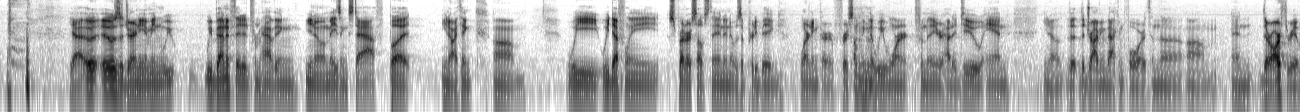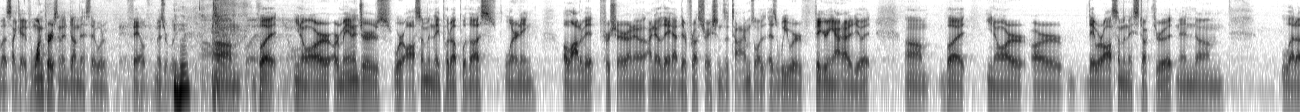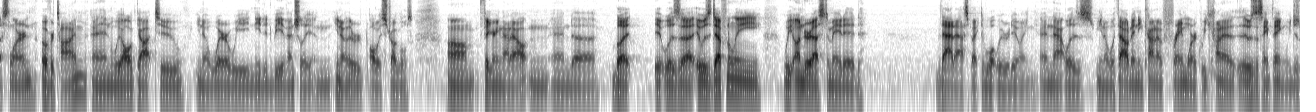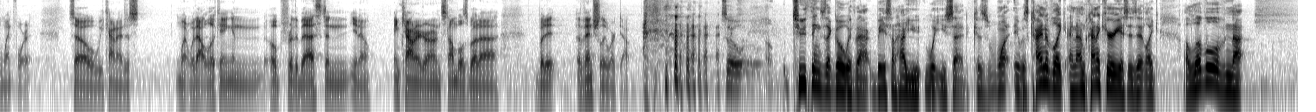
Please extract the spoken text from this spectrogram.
yeah, it, it was a journey. I mean, we we benefited from having you know amazing staff, but you know I think um, we we definitely spread ourselves thin, and it was a pretty big learning curve for something mm-hmm. that we weren't familiar how to do, and you know the the driving back and forth, and the um, and there are three of us. Like if one person had done this, they would have failed miserably. Mm-hmm. Um, but you know our our managers were awesome, and they put up with us learning a lot of it for sure. I know I know they had their frustrations at times as we were figuring out how to do it, um, but you know our our they were awesome and they stuck through it and um, let us learn over time, and we all got to you know where we needed to be eventually. And you know there were always struggles um, figuring that out, and and uh, but it was uh, it was definitely we underestimated that aspect of what we were doing, and that was you know without any kind of framework, we kind of it was the same thing. We just went for it. So we kind of just went without looking and hoped for the best, and you know encountered our own stumbles, but uh, but it eventually worked out. so, two things that go with that, based on how you what you said, because one, it was kind of like, and I'm kind of curious, is it like a level of not?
